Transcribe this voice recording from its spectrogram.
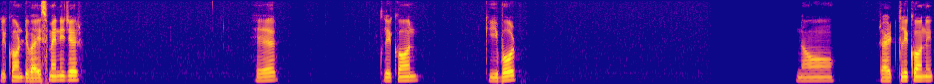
click on device manager. Here click on keyboard. Now right click on it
